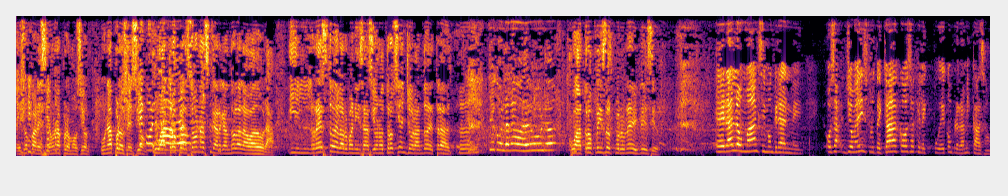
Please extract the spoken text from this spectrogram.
eso parecía una promoción, una procesión, cuatro personas cargando la lavadora y el resto de la urbanización, otros 100 llorando detrás. Llegó la lavadora. Cuatro pisos por un edificio. Era lo máximo, créanme. O sea, yo me disfruté cada cosa que le pude comprar a mi casa.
